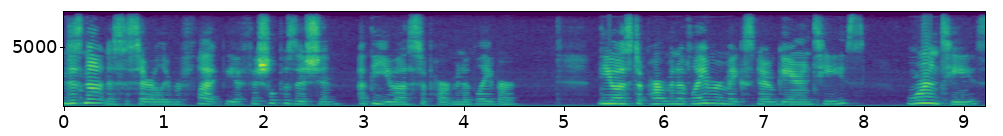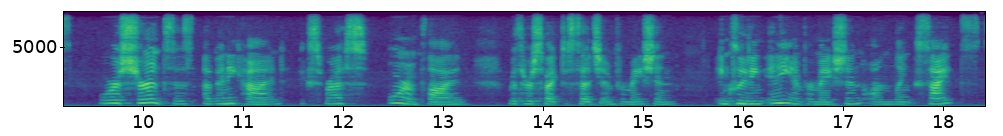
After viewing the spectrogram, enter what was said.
and does not necessarily reflect the official position of the U.S. Department of Labor. The U.S. Department of Labor makes no guarantees, warranties, or assurances of any kind, express or implied, with respect to such information, including any information on linked sites,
